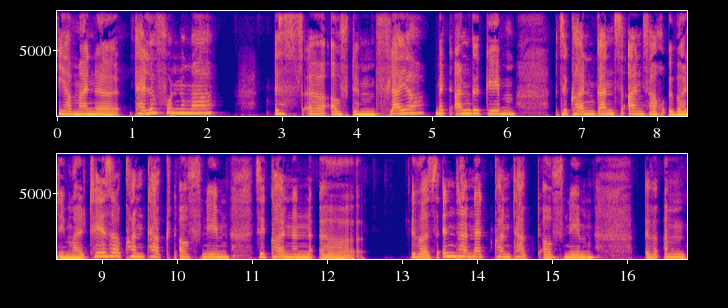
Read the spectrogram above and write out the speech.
Ja, meine Telefonnummer ist äh, auf dem Flyer mit angegeben. Sie können ganz einfach über die Malteser Kontakt aufnehmen. Sie können äh, übers Internet Kontakt aufnehmen. Äh, am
